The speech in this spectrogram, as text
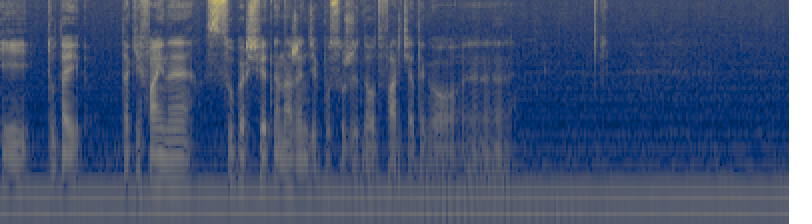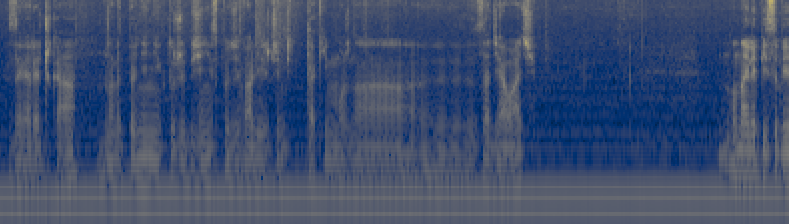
I tutaj takie fajne, super świetne narzędzie posłuży do otwarcia tego e, zegareczka. Nawet pewnie niektórzy by się nie spodziewali, że czymś takim można e, zadziałać. No najlepiej sobie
